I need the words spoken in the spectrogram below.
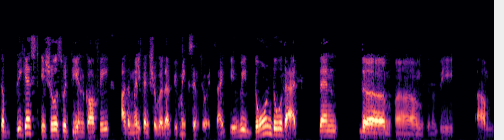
the biggest issues with tea and coffee are the milk and sugar that we mix into it, right? If we don't do that, then the um, you know the um,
